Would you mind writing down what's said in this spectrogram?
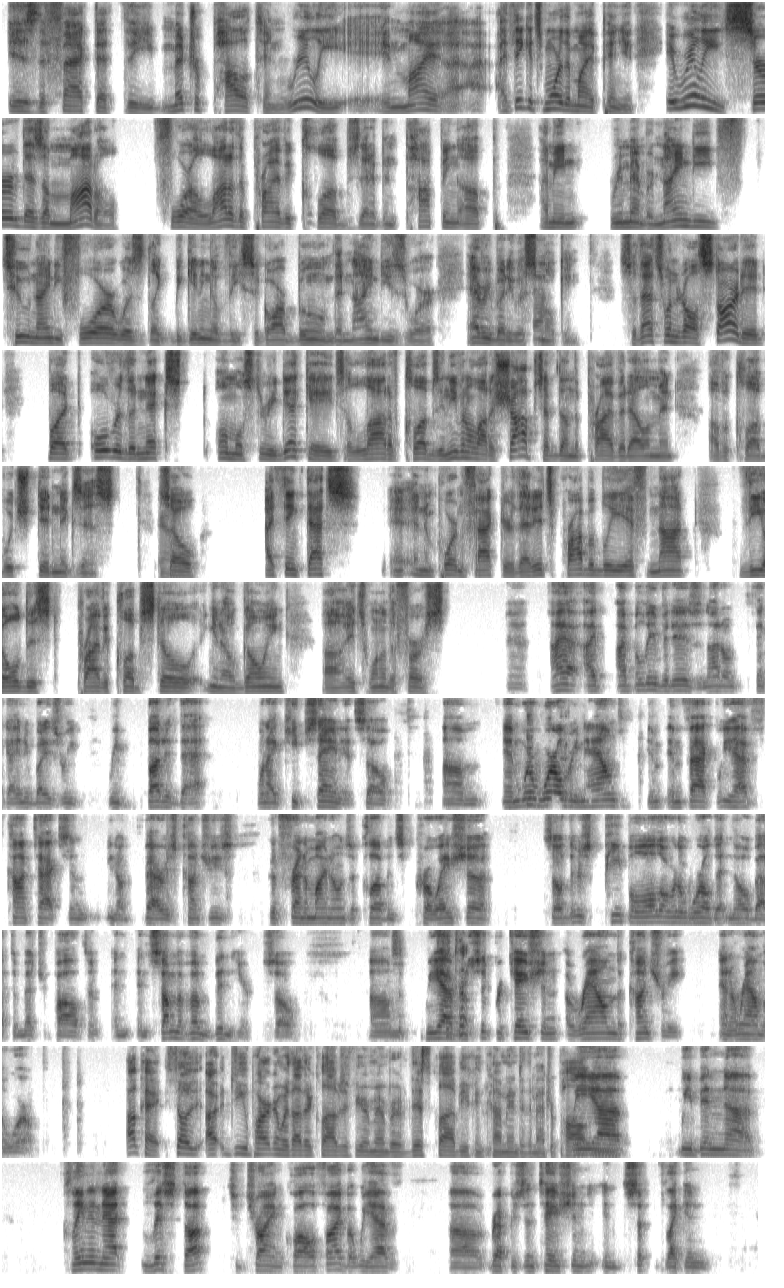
is the fact that the metropolitan really in my I, I, think it's more than my opinion it really served as a model for a lot of the private clubs that have been popping up i mean remember 92 94 was like beginning of the cigar boom the 90s where everybody was smoking yeah. so that's when it all started but over the next almost three decades a lot of clubs and even a lot of shops have done the private element of a club which didn't exist. Yeah. So I think that's an important factor that it's probably, if not the oldest private club still, you know, going, uh, it's one of the first. Yeah, I, I, I believe it is. And I don't think anybody's re- rebutted that when I keep saying it. So, um, and we're world renowned. In, in, fact, we have contacts in, you know, various countries. good friend of mine owns a club in Croatia. So there's people all over the world that know about the Metropolitan, and, and some of them have been here. So um, we have reciprocation around the country and around the world. Okay, so uh, do you partner with other clubs? If you're a member of this club, you can come into the Metropolitan. We uh, we've been uh, cleaning that list up to try and qualify, but we have uh, representation in like in.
